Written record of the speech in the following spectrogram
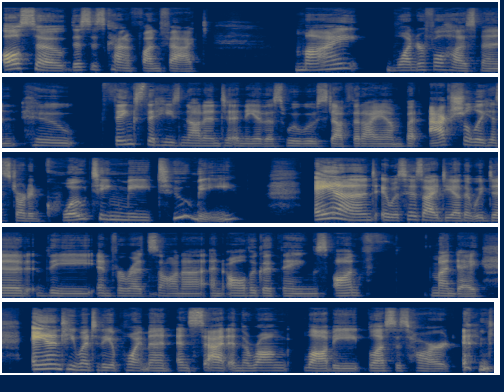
Also, this is kind of fun fact. My wonderful husband who thinks that he's not into any of this woo woo stuff that I am, but actually has started quoting me to me. And it was his idea that we did the infrared sauna and all the good things on Monday. And he went to the appointment and sat in the wrong lobby, bless his heart, and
